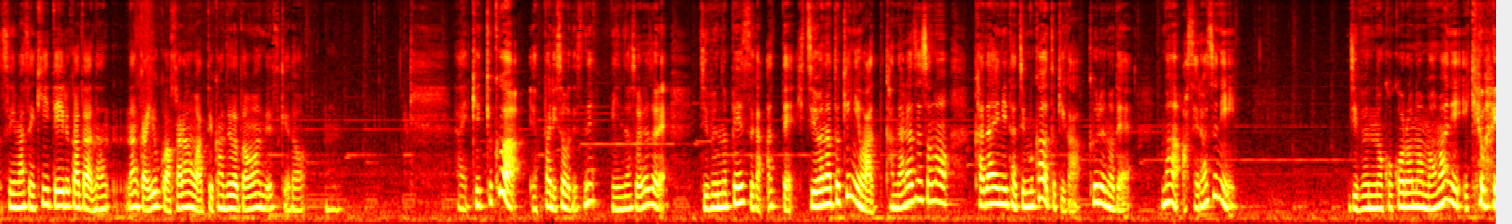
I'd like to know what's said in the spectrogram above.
すいません聞いている方はなんかよくわからんわっていう感じだと思うんですけど、うんはい、結局はやっぱりそうですねみんなそれぞれ自分のペースがあって必要な時には必ずその課題に立ち向かう時が来るのでまあ焦らずに自分の心のままにいけばい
